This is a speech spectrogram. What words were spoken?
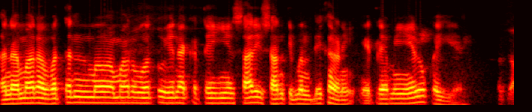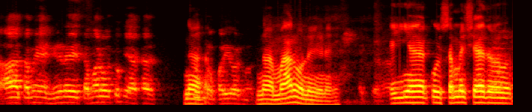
અને અમારા વતનમાં અમારું હતું એના કરતાં અહીંયા સારી શાંતિ મને દેખાણી એટલે અમે અહીંયા રોકાઈ ગયા આ તમે નિર્ણય તમારો હતો કે આખા ના. ના મારો નિર્ણય. અહીંયા કોઈ સમસ્યા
